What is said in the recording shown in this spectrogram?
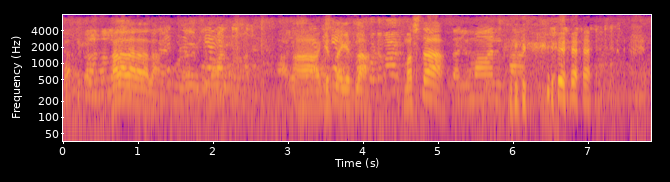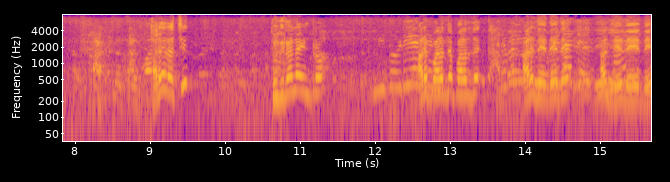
झाला झाला झाला हा घेतला घेतला. मस्त. सलमान अरे रचित तू दिला ना इंट्रो अरे परत दे परत दे. अरे दे दे दे. अरे दे दे दे.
